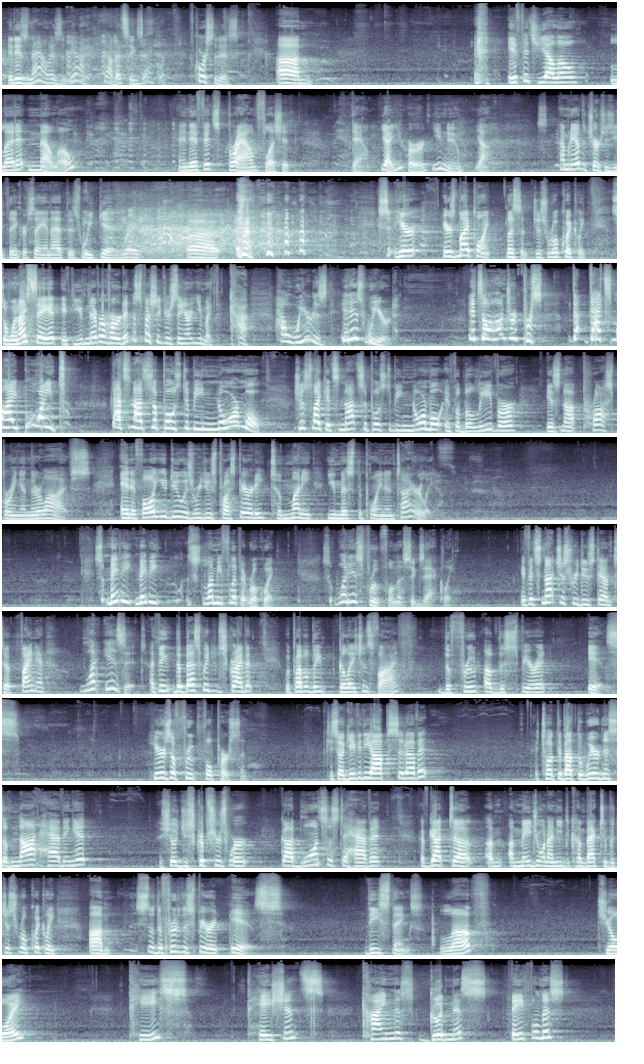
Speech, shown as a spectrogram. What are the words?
It is now, isn't it? Yeah, yeah, that's exactly. Of course it is. Um, if it's yellow, let it mellow. And if it's brown, flush it down. Yeah, you heard, you knew. Yeah. How many other churches you think are saying that this weekend, right? Uh, so here, Here's my point. Listen, just real quickly. So when I say it, if you've never heard it, especially if you're here, you might think, God, how weird is it? Is weird. It's a hundred percent. That's my point. That's not supposed to be normal. Just like it's not supposed to be normal if a believer is not prospering in their lives. And if all you do is reduce prosperity to money, you miss the point entirely. So maybe, maybe let me flip it real quick. So, what is fruitfulness exactly? If it's not just reduced down to finance, what is it? I think the best way to describe it would probably Galatians 5. The fruit of the Spirit is. Here's a fruitful person. Okay, so I gave you the opposite of it. I talked about the weirdness of not having it. I showed you scriptures where God wants us to have it. I've got uh, a, a, major one I need to come back to, but just real quickly um, so the fruit of the Spirit is these things love, joy, peace, patience, kindness, goodness, faithfulness,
